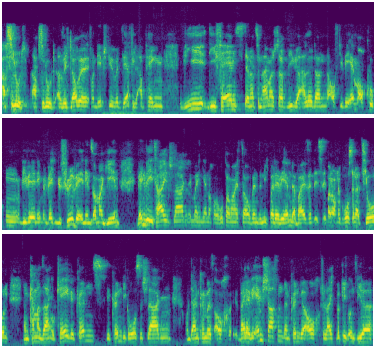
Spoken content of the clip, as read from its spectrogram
Absolut, absolut. Also ich glaube, von dem Spiel wird sehr viel abhängen, wie die Fans der Nationalmannschaft, wie wir alle dann auf die WM auch gucken, wie wir in, mit welchem Gefühl wir in den Sommer gehen. Wenn wir Italien schlagen, immerhin ja noch Europameister, auch wenn sie nicht bei der WM dabei sind, ist immer noch eine große Nation. Dann kann man sagen, okay, wir können's, wir können die Großen schlagen und dann können wir es auch bei der WM schaffen. Dann können wir auch vielleicht wirklich uns wieder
